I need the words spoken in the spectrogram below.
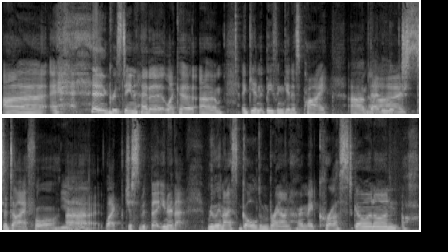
Uh, and Christine had a like a um, a beef and Guinness pie um, that looked to die for. Yeah. Uh, like just with that you know that really nice golden brown homemade crust going on. Oh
